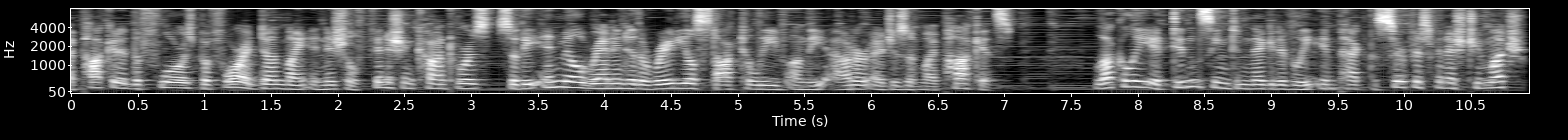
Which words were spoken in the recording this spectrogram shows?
I pocketed the floors before I'd done my initial finishing contours, so the end mill ran into the radial stock to leave on the outer edges of my pockets. Luckily, it didn't seem to negatively impact the surface finish too much.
